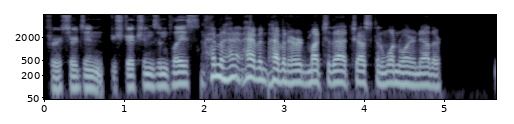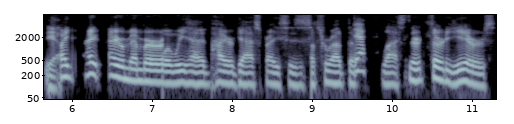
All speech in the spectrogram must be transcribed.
for certain restrictions in place? Haven't haven't haven't heard much of that, Justin, one way or another. Yeah. I, I, I remember when we had higher gas prices throughout the Yeah. last thir- 30 years.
